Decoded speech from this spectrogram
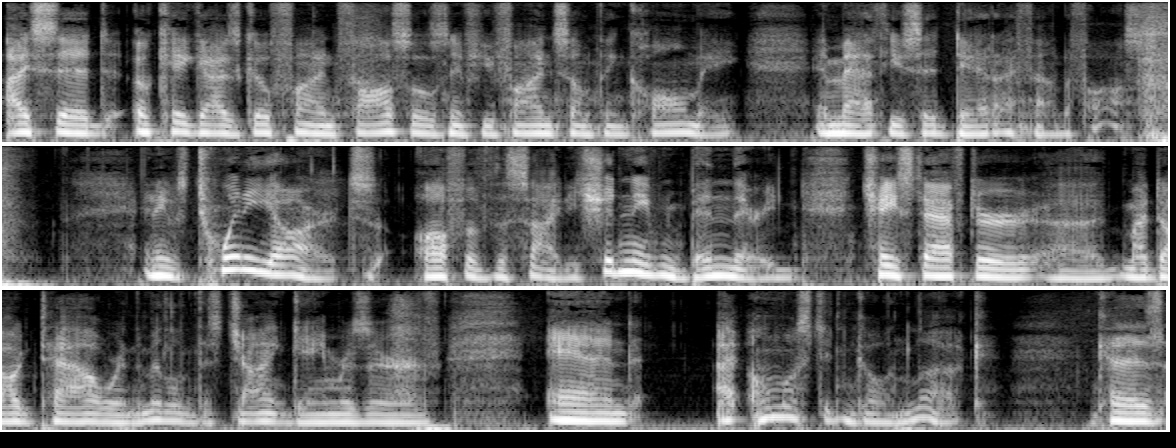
I said, "Okay, guys, go find fossils, and if you find something, call me." And Matthew said, "Dad, I found a fossil." and he was 20 yards off of the site. He shouldn't even been there. He chased after uh, my dog Tau. We're in the middle of this giant game reserve, And I almost didn't go and look because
